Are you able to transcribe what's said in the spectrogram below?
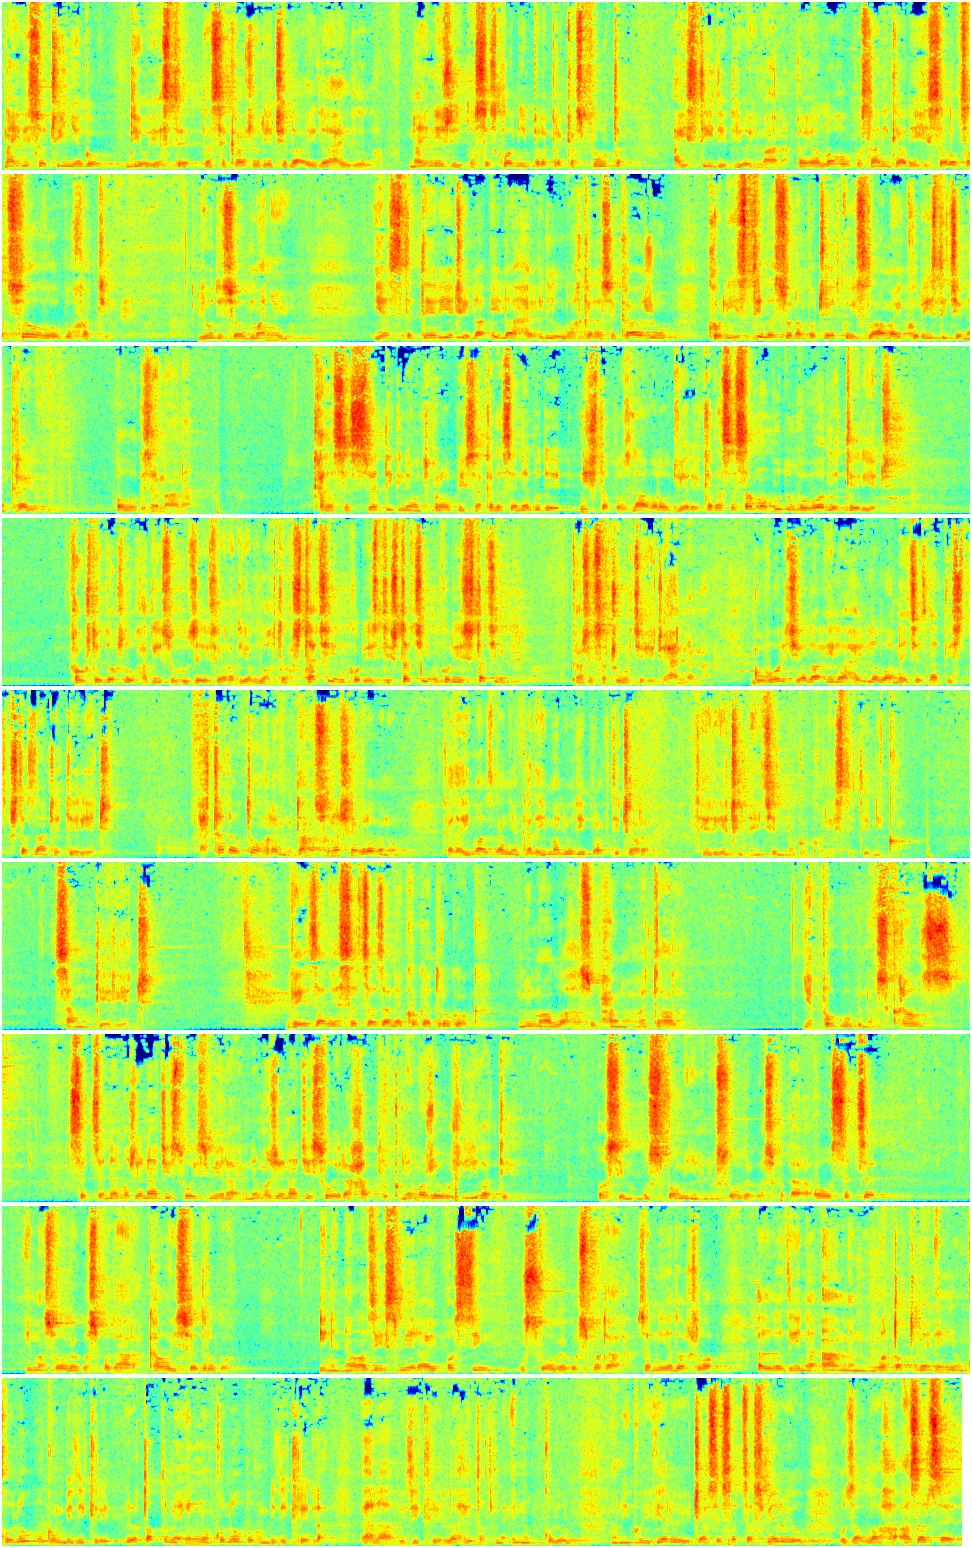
Najvisočiji njegov dio jeste da se kažu riječi la ilaha illallah. Najniži da se skloni prepreka s puta, a i stid je dio imana. Pa je Allahov poslanik alihi salavcam sve ovo obuhvatio. Ljudi se obmanjuju. Jeste te riječi la ilaha illallah kada se kažu koristile su na početku islama i koristit će na kraju ovog zemana. Kada se sve digne od propisa, kada se ne bude ništa poznavalo od vjere, kada se samo budu govorile te riječi, kao što je došlo u hadisu Huzeyfe radijallahu ta'ala, šta će im koristiti, šta će im koristiti, šta će im, kaže, sačuvat će ih džehennema govoreći la ilaha illallah neće znati šta znači te riječi. E tada u tom vremenu, danas u našem vremenu, kada ima znanja, kada ima ljudi i praktičara, te riječi neće mnogo koristiti niko. Samo te riječi. Vezanje srca za nekoga drugog, mimo Allaha subhanahu wa ta'ala, je pogubno, skroz. Srce ne može naći svoj smiraj, ne može naći svoj rahatluk, ne može uživati osim u spominjanju svoga gospodara. Ovo srce ima svoga gospodara, kao i sve drugo. I ne nalazi smiraj osim u svoga gospodara. Zar nije došlo alladine amenu wa tatme innu kulubukum bi zikri wa tatme innu kulubukum bi zikri Allah. Ela bi zikri Allahi tatme innu kulub. Oni koji vjeruju, čas se srca smiruju uz Allaha. A zar se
